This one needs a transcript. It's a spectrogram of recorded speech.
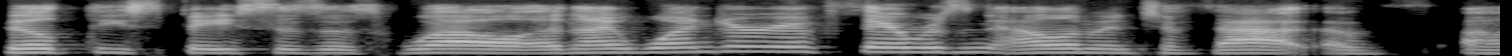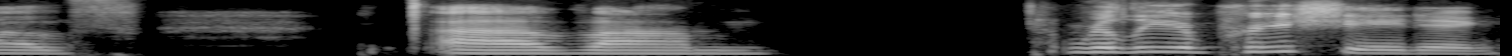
built these spaces as well. And i wonder if there was an element of that of of of um really appreciating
